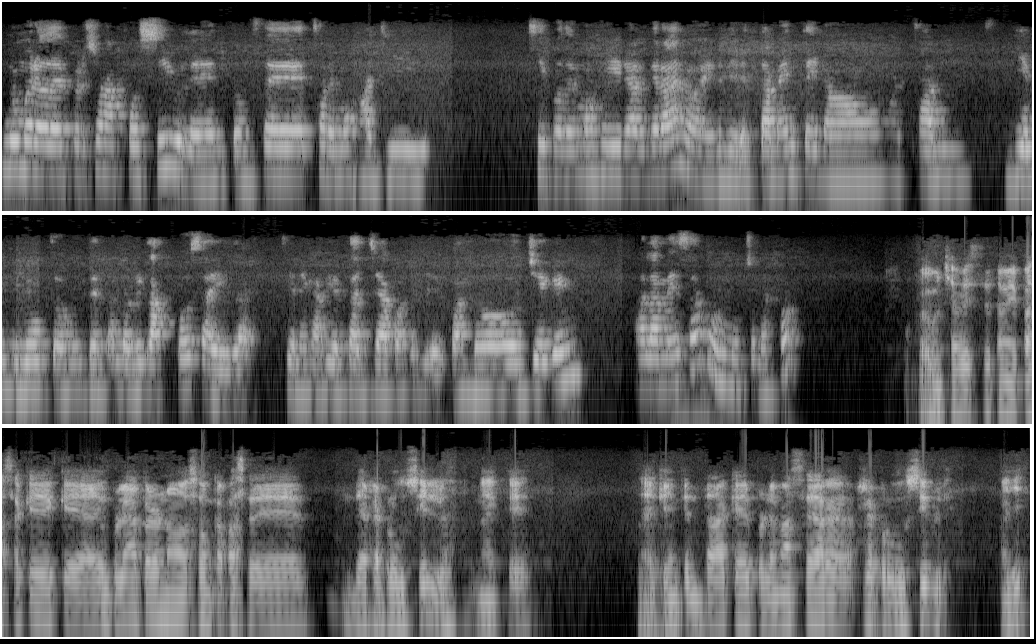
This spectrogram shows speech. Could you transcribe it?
número de personas posible, entonces estaremos allí, si podemos ir al grano, ir directamente y no estar 10 minutos intentando abrir las cosas y las tienen abiertas ya cuando, cuando lleguen a la mesa, pues mucho mejor. Pues muchas veces también pasa que, hay un problema pero no son capaces de, de reproducirlo. No hay que hay que intentar que el problema sea reproducible allí.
